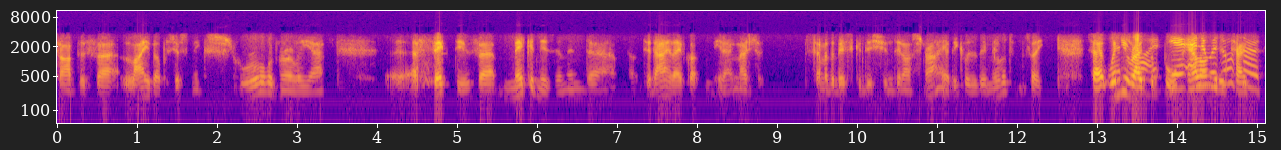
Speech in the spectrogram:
type of uh, labour was just an extraordinarily uh, effective uh, mechanism. And uh, today they've got, you know, most some of the best conditions in Australia because of their militancy. So when That's you wrote right. the book, yeah, how and long it was did it also, take?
